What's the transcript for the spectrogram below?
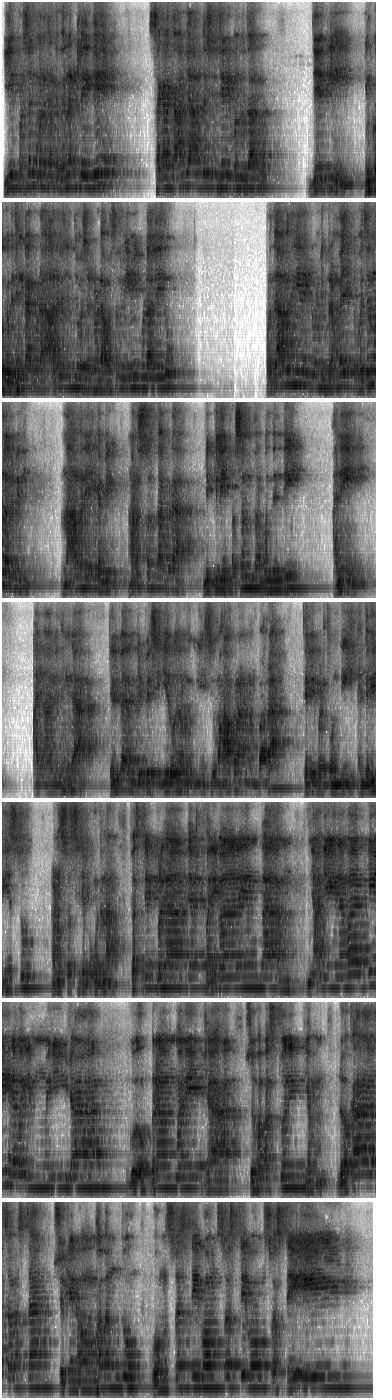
ఈ ప్రసంగం మనం కనుక విన్నట్లయితే సకల కామ్యార్థ సిద్ధిని పొందుతారు. దీనికి ఇంకొక విధంగా కూడా ఆలోచించవలసినటువంటి అవసరం ఏమీ కూడా లేదు. ప్రజాపతి అయినటువంటి బ్రహ్మ యొక్క వచనములను విని నారదుని యొక్క మీ మనస్సు అంతా కూడా మిక్కిలి ప్రసన్నత పొందింది అని ఆయన ఆ విధంగా తెలిపారని చెప్పేసి ఈ రోజున మనకు ఈ శివ మహాపురాణం ద్వారా తెలియబడుతోంది అని తెలియజేస్తూ మనం స్వస్తి చెప్పుకుంటున్నాం. స్వస్తి ప్రజాభ్య పరిపాలయంతాం. న్యాయేన మార్గేణ మహిం మహిషా. గోబ్రాహ్మణేభ్య. శుభమస్తు నిత్యం. లోకా సమస్త సుఖినో భవంతు. ఓం స్వస్తి ఓం స్వస్తి ఓం స్వస్తి.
